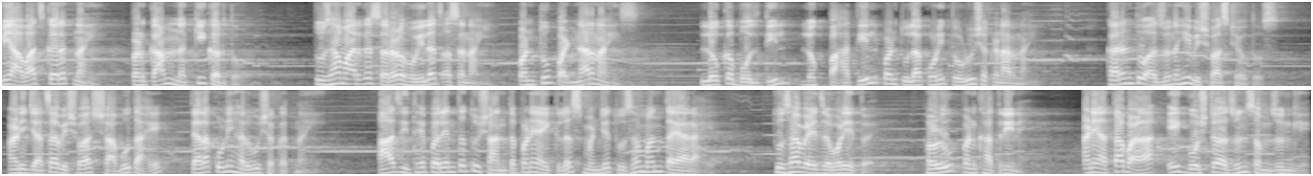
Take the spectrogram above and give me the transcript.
मी आवाज करत नाही पण काम नक्की करतो. तुझा मार्ग सरळ होईलच असं नाही पण तू पडणार नाहीस. लोक बोलतील लोक पाहतील पण तुला कोणी तोडू शकणार नाही. कारण तू अजूनही विश्वास ठेवतोस आणि ज्याचा विश्वास शाबूत आहे त्याला कोणी हरवू शकत नाही. आज इथेपर्यंत तू शांतपणे ऐकलंस म्हणजे तुझं मन तयार आहे. तुझा वेळ जवळ येतोय. हळू पण खात्रीने आणि आता बाळा एक गोष्ट अजून समजून घे.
